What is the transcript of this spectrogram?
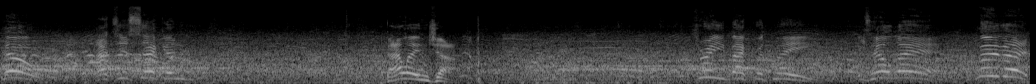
Held. That's his second. Ballinger. Three back with me. He's held there. Move it.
